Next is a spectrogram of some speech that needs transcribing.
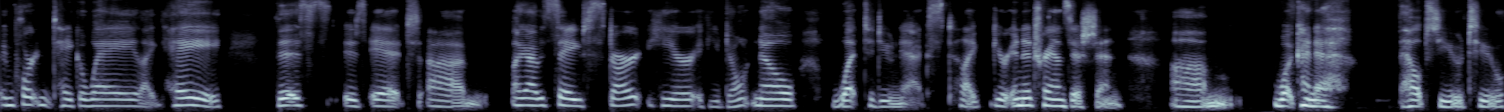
important takeaway, like, hey, this is it. Um, like I would say, start here if you don't know what to do next. Like you're in a transition. Um, what kind of helps you to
